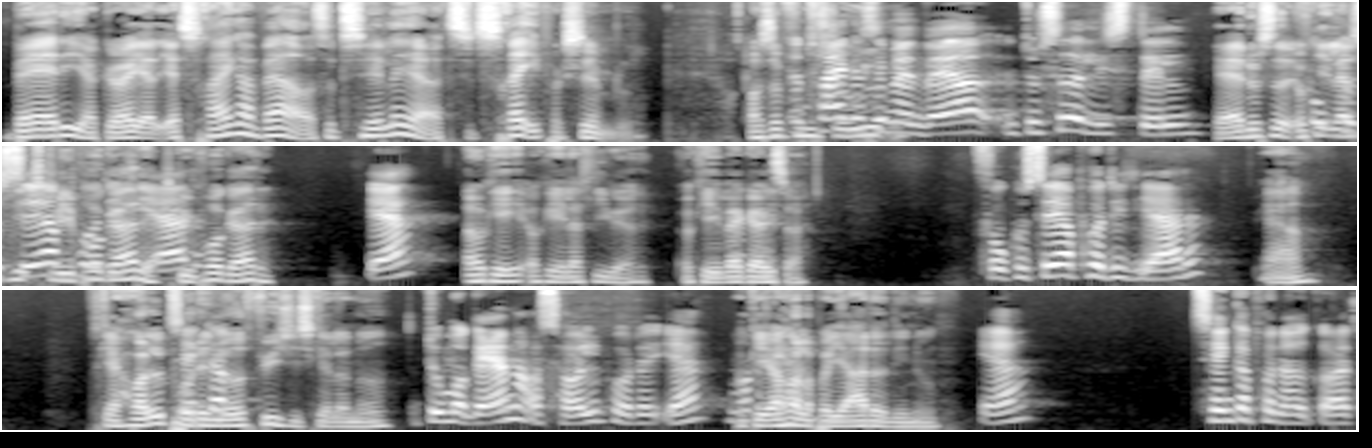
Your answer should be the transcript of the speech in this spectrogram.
hvad er det, jeg gør? Jeg, jeg trækker vejret, og så tæller jeg til tre for eksempel. Og så jeg trækker ud... simpelthen vejret. Du sidder lige stille. Ja, du sidder... Okay, lad os lige, skal vi prøve at gøre det? Skal vi prøve at gøre det? Ja. Okay, okay, lad os lige gøre det. Okay, hvad gør vi så? Fokuser på dit hjerte. Ja. Skal jeg holde på Tænker... det noget fysisk eller noget? Du må gerne også holde på det, ja. Okay, jeg holder på hjertet lige nu. Ja. Tænker på noget godt.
